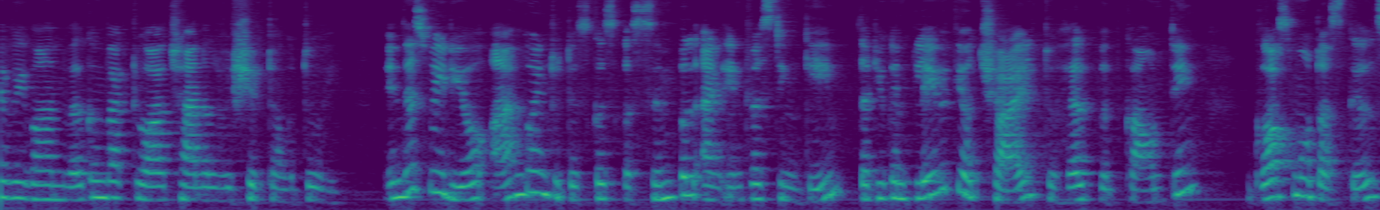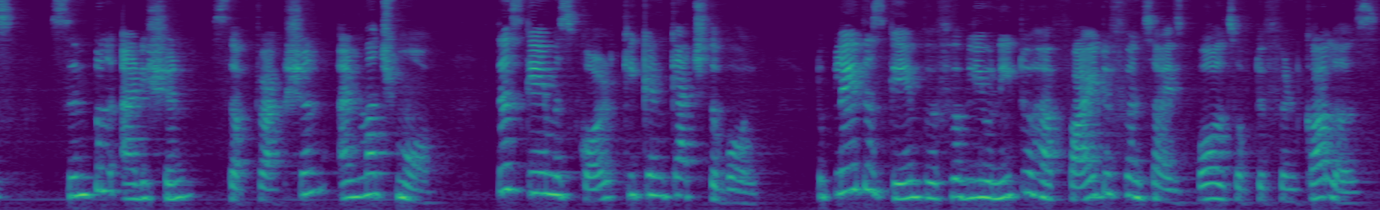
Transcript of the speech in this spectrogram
Everyone, welcome back to our channel Vishiv Tongaturi. In this video, I'm going to discuss a simple and interesting game that you can play with your child to help with counting, gross motor skills, simple addition, subtraction and much more. This game is called Kick and Catch the Ball. To play this game, preferably you need to have 5 different sized balls of different colors.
